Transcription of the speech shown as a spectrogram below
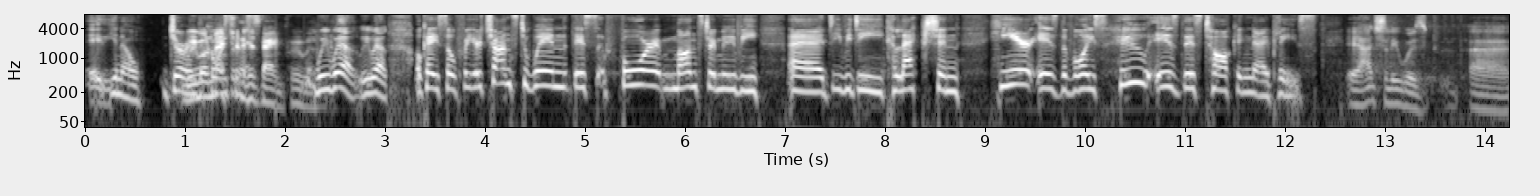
eh, You know, during we will mention his name. We will. We will, we will. Okay, so for your chance to win this four monster movie uh, DVD collection, here is the voice. Who is this talking now, please? It actually was. Uh,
